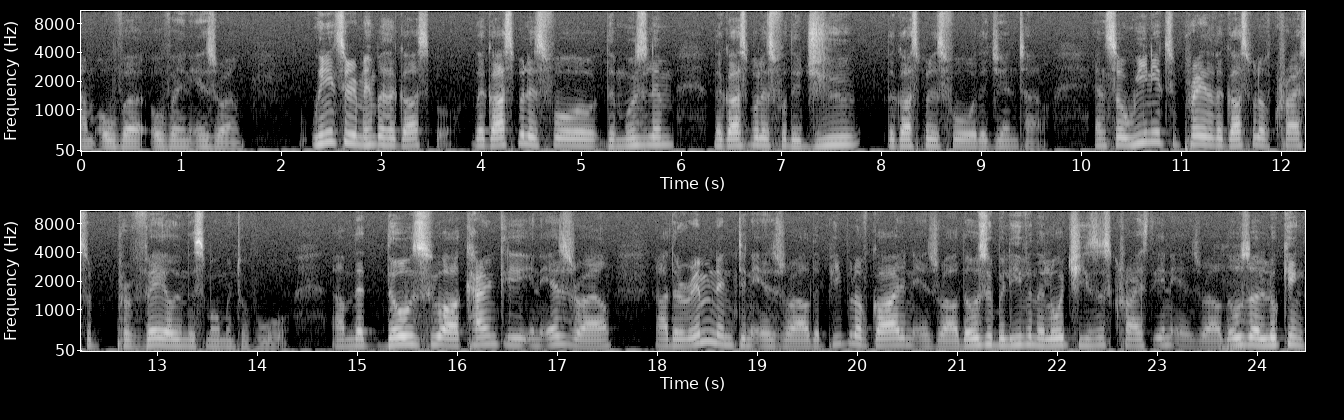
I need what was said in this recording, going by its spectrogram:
um, over over in Israel. We need to remember the gospel. The gospel is for the Muslim, the gospel is for the Jew, the gospel is for the Gentile. And so we need to pray that the gospel of Christ would prevail in this moment of war. Um, that those who are currently in Israel, uh, the remnant in Israel, the people of God in Israel, those who believe in the Lord Jesus Christ in Israel, Mhm. those who are looking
